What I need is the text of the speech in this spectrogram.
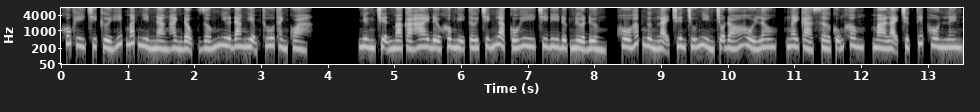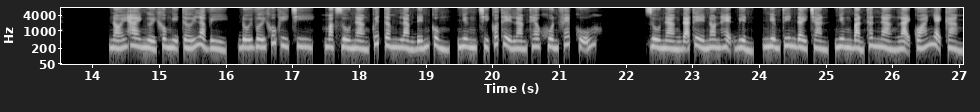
Khúc hy Chi cười híp mắt nhìn nàng hành động giống như đang nghiệm thu thành quả. Nhưng chuyện mà cả hai đều không nghĩ tới chính là cố hy Chi đi được nửa đường, hồ hấp ngừng lại chuyên chú nhìn chỗ đó hồi lâu, ngay cả sờ cũng không, mà lại trực tiếp hôn lên. Nói hai người không nghĩ tới là vì, đối với Khúc hy Chi, mặc dù nàng quyết tâm làm đến cùng, nhưng chỉ có thể làm theo khuôn phép cũ. Dù nàng đã thề non hẹn biển, niềm tin đầy tràn, nhưng bản thân nàng lại quá nhạy cảm.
